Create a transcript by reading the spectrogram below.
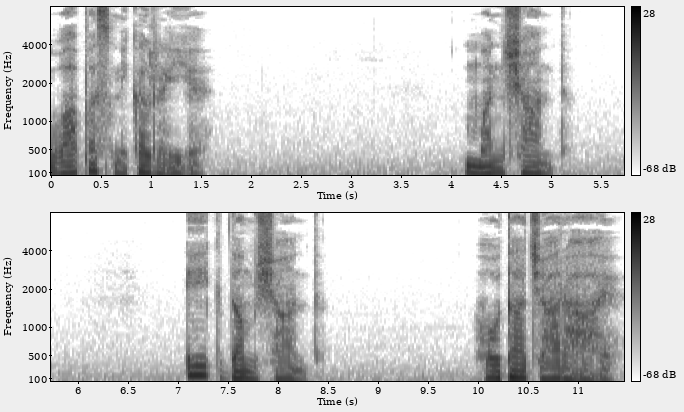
वापस निकल रही है। मन शांत, एकदम शांत होता जा रहा है।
